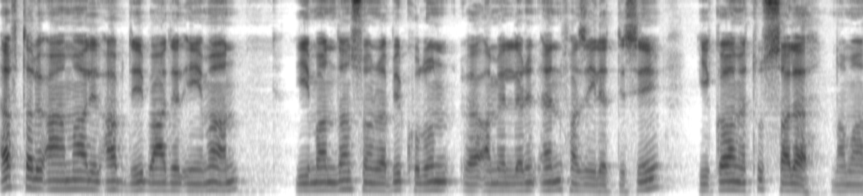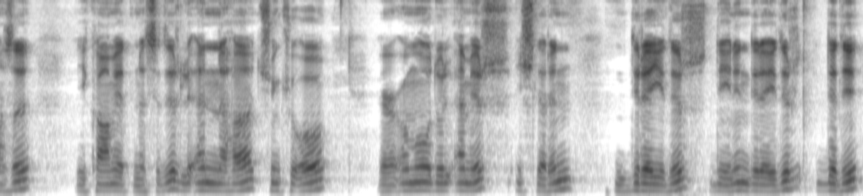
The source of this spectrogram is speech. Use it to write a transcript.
Eftalu amalil abdi ba'del iman. İmandan sonra bir kulun ve amellerin en faziletlisi ikametus salah. Namazı ikame etmesidir. Lienneha çünkü o e, umudul emir işlerin direğidir, dinin direğidir dedi.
